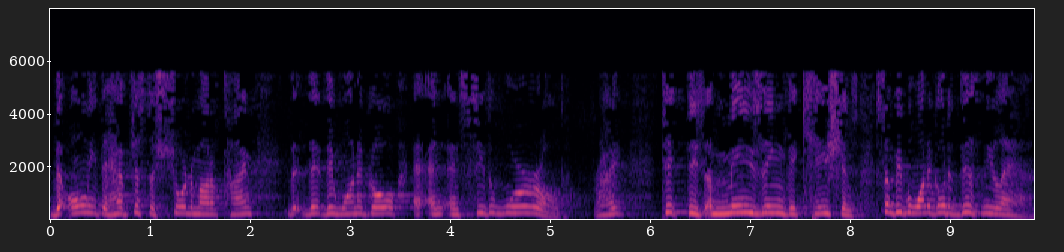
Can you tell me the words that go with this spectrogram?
the only, they have just a short amount of time, they, they want to go and, and see the world, right? Take these amazing vacations. Some people want to go to Disneyland.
